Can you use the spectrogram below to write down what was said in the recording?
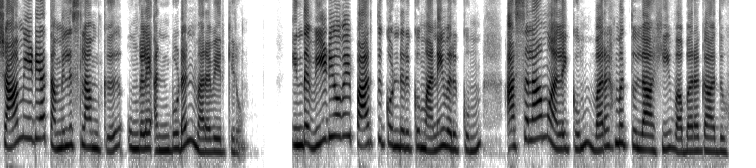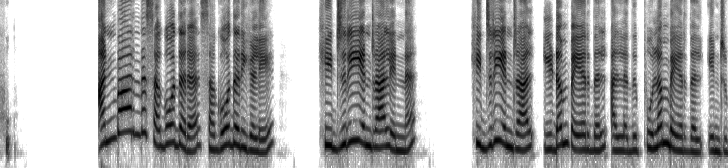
ஷா மீடியா தமிழ் இஸ்லாம்க்கு உங்களை அன்புடன் வரவேற்கிறோம். இந்த வீடியோவை பார்த்து கொண்டிருக்கும் அனைவருக்கும் அஸ்ஸலாமு அலைக்கும் வரஹமத்துல்லாஹி வபரகாதுஹு. அன்பார்ந்த சகோதர சகோதரிகளே ஹிஜ்ரி என்றால் என்ன? ஹிஜ்ரி என்றால் இடம்பெயர்தல் அல்லது புலம்பெயர்தல் என்று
